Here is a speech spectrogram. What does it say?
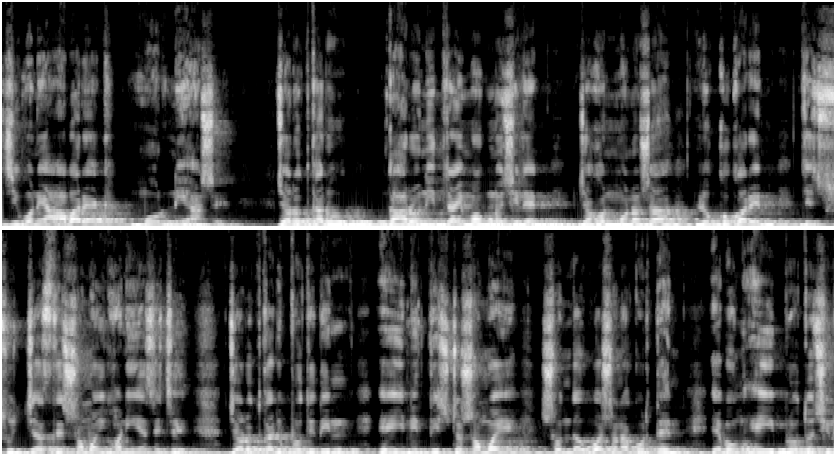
জীবনে আবার এক মোড় নিয়ে আসে। জরৎকারু গাঢ় নিদ্রায় মগ্ন ছিলেন যখন মনসা লক্ষ্য করেন যে সূর্যাস্তের সময় ঘনিয়ে এসেছে। জরৎকারু প্রতিদিন এই নির্দিষ্ট সময়ে সন্ধ্যা উপাসনা করতেন এবং এই ব্রত ছিল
